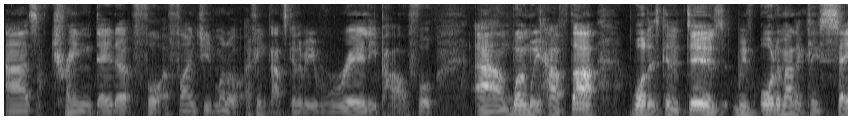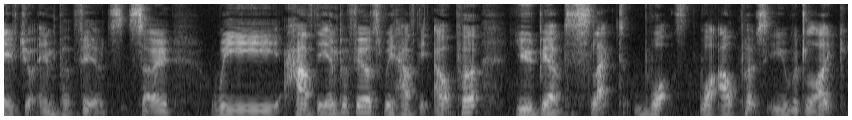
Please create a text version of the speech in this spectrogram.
as training data for a fine-tuned model. I think that's going to be really powerful. And when we have that what it's going to do is we've automatically saved your input fields. So we have the input fields we have the output. You'd be able to select what what outputs you would like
